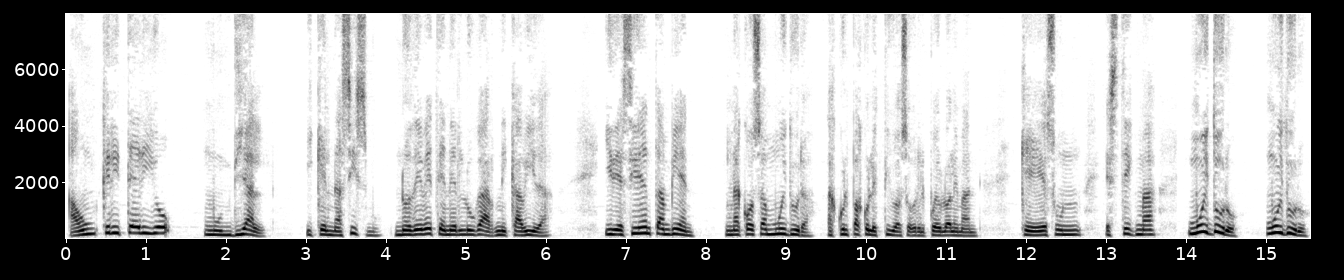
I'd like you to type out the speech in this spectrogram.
a un criterio mundial y que el nazismo no debe tener lugar ni cabida. Y deciden también una cosa muy dura, la culpa colectiva sobre el pueblo alemán, que es un estigma muy duro, muy duro,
